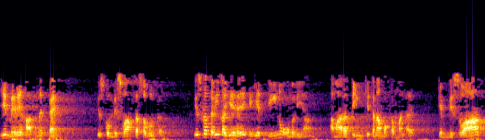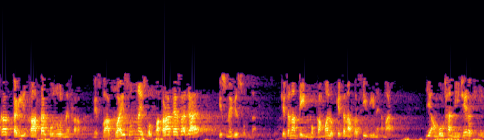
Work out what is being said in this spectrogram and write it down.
یہ میرے ہاتھ میں پین اس کو مسواک تصور کرو۔ اس کا طریقہ یہ ہے کہ یہ تینوں انگلیاں ہمارا دین کتنا مکمل ہے کہ مسواک کا طریقہ تک حضور نے فرمایا۔ مسواک تو آئی سننا، اس کو پکڑا کیسا جائے؟ اس میں بھی سننا۔ کتنا دین مکمل ہو کتنا وسیع دین ہے ہمارا۔ یہ انگوٹھا نیچے رکھیے،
